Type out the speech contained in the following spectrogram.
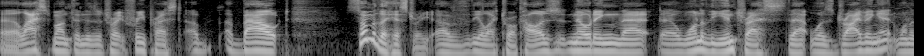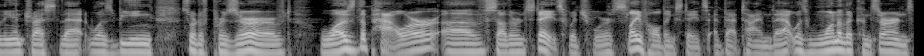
uh, last month in the Detroit Free Press ab- about some of the history of the Electoral College, noting that uh, one of the interests that was driving it, one of the interests that was being sort of preserved, was the power of southern states, which were slaveholding states at that time. That was one of the concerns.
